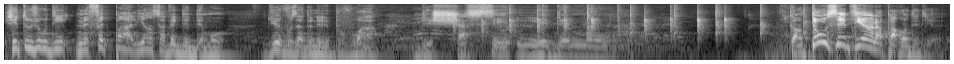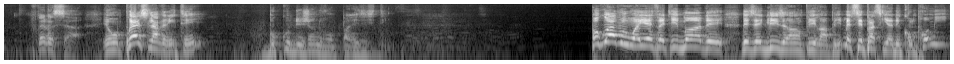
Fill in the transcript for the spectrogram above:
J'ai toujours dit, ne faites pas alliance avec des démons. Dieu vous a donné le pouvoir de chasser les démons. Quand on se tient à la parole de Dieu, frère et ça, et on prêche la vérité, beaucoup de gens ne vont pas résister. Pourquoi vous voyez effectivement des, des églises remplies, remplies? Mais c'est parce qu'il y a des compromis.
